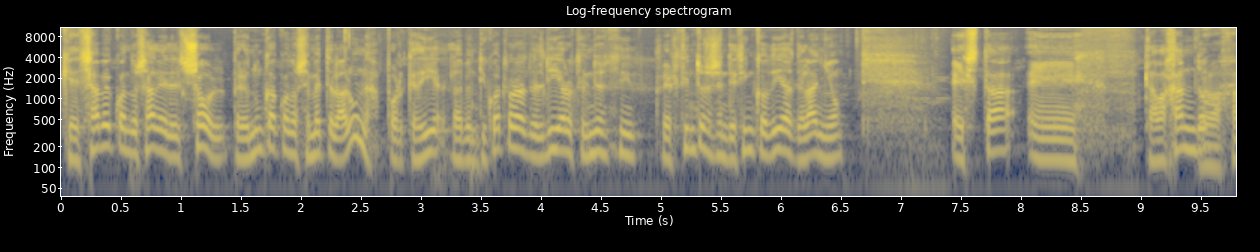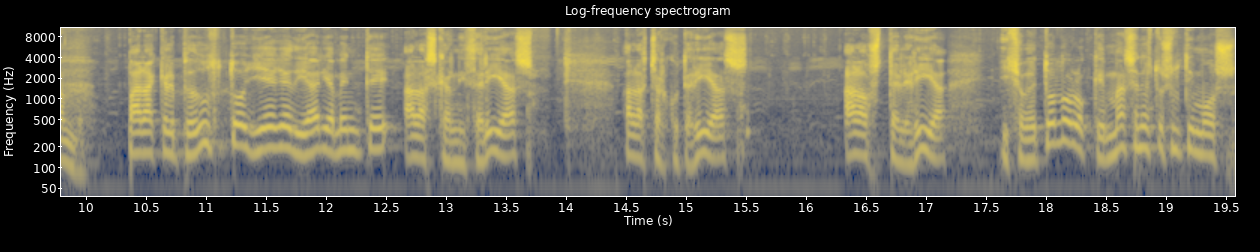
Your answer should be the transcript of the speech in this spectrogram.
que sabe cuándo sale el sol, pero nunca cuando se mete la luna, porque día- las 24 horas del día, los 365 días del año, está eh, trabajando, Trabajando. para que el producto llegue diariamente a las carnicerías, a las charcuterías, a la hostelería y sobre todo lo que más en estos últimos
